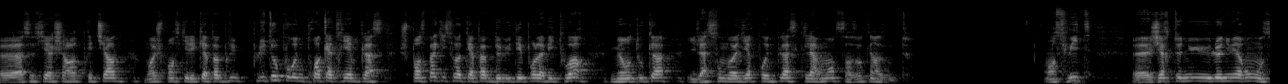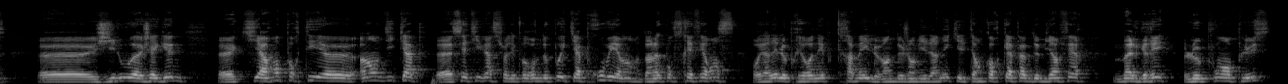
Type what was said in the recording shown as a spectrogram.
Euh, associé à Charlotte Pritchard, moi je pense qu'il est capable plutôt pour une 3-4ème place. Je pense pas qu'il soit capable de lutter pour la victoire, mais en tout cas, il a son mot à dire pour une place clairement, sans aucun doute. Ensuite, euh, j'ai retenu le numéro 11, euh, Gilou Jagen. Euh, qui a remporté euh, un handicap euh, cet hiver sur l'hippodrome de Pau et qui a prouvé hein, dans la course référence, regardez le prix René Crameil le 22 janvier dernier, qu'il était encore capable de bien faire malgré le point en plus.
